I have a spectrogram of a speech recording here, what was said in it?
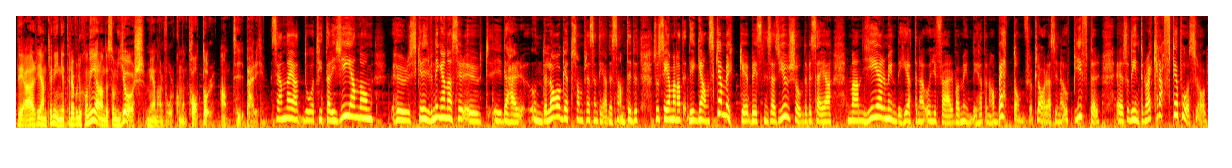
det är egentligen inget revolutionerande som görs, menar vår kommentator Ann Tiberg. Sen när jag då tittar igenom hur skrivningarna ser ut i det här underlaget som presenterades samtidigt så ser man att det är ganska mycket business as usual, det vill säga man ger myndigheterna ungefär vad myndigheterna har bett om för att klara sina uppgifter. Eh, så det är inte några kraftiga påslag.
